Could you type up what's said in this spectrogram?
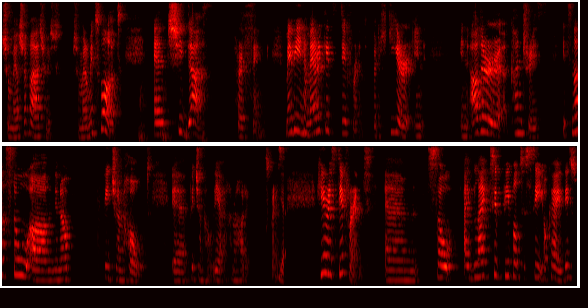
Shomer Shabbat, Shomer Mitzvot, and she does her thing. Maybe in America it's different, but here in in other countries it's not so um, you know pigeonholed. Uh, pigeonhole, yeah, I don't know how to express. Yeah. Here is different, and so I'd like to people to see, okay, this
